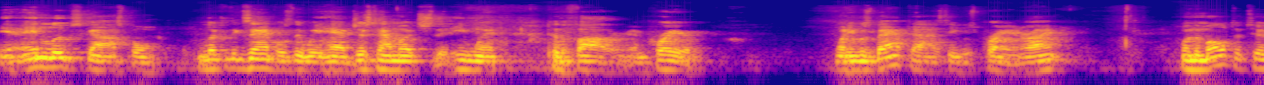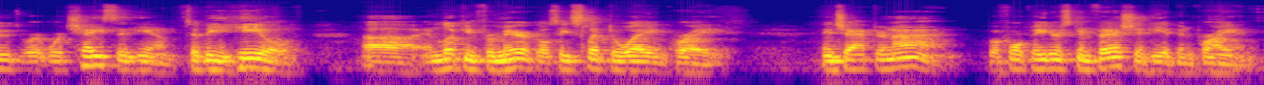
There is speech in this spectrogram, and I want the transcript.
in Luke's gospel. Look at the examples that we have, just how much that he went to the Father in prayer. When he was baptized, he was praying, right? When the multitudes were, were chasing him to be healed uh, and looking for miracles, he slipped away and prayed. In chapter 9, before Peter's confession, he had been praying.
